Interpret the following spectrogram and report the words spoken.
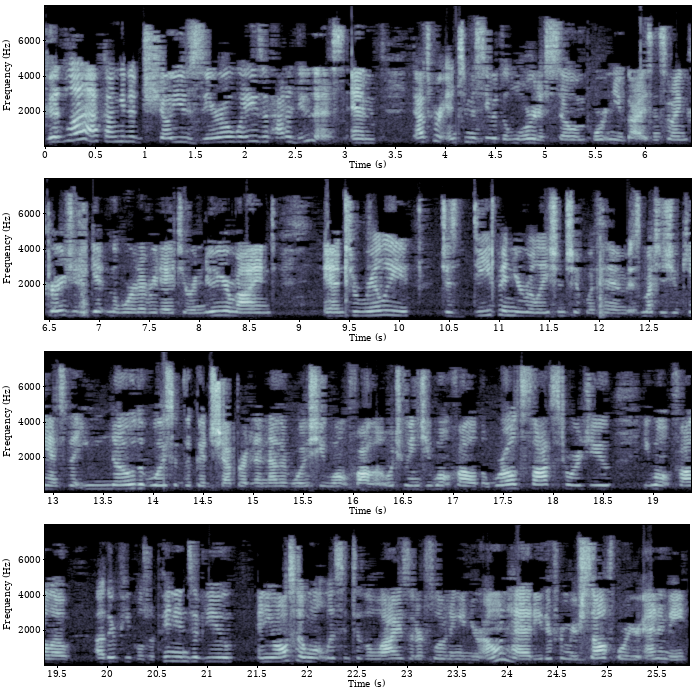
good luck. I'm going to show you zero ways of how to do this." And that's where intimacy with the Lord is so important, you guys. And so I encourage you to get in the Word every day to renew your mind and to really just deepen your relationship with him as much as you can so that you know the voice of the good shepherd and another voice you won't follow, which means you won't follow the world's thoughts towards you, you won't follow other people's opinions of you, and you also won't listen to the lies that are floating in your own head, either from yourself or your enemy,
